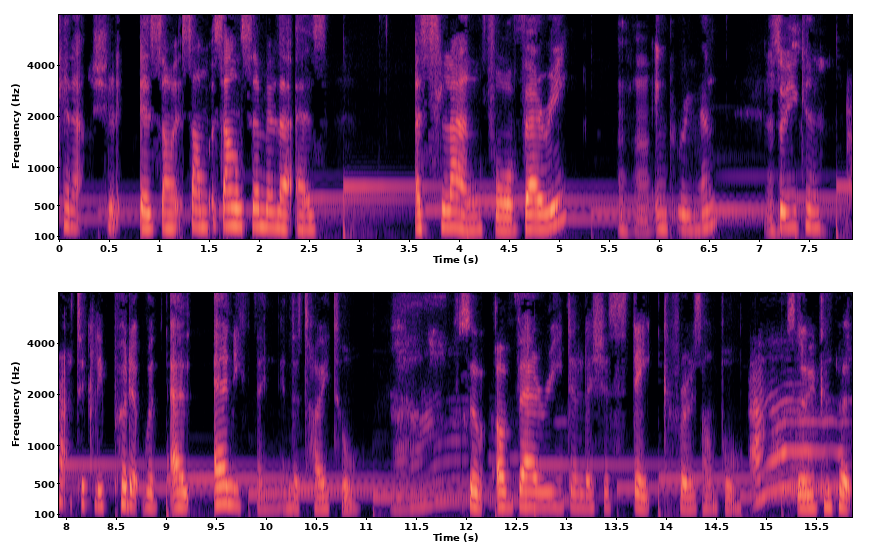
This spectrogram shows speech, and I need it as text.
can actually is some some sounds similar as a slang for very uh-huh in Korean. So you can practically put it with anything in the title. ah. So a very delicious steak, for example. ah. So you can put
